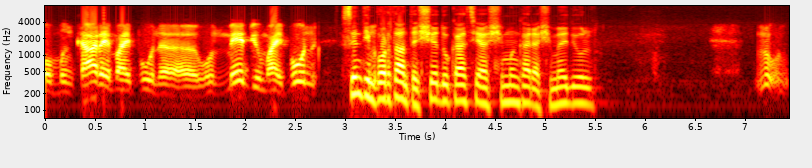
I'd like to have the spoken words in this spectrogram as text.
o mâncare mai bună, un mediu mai bun. Sunt importante și educația, și mâncarea, și mediul? Nu,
